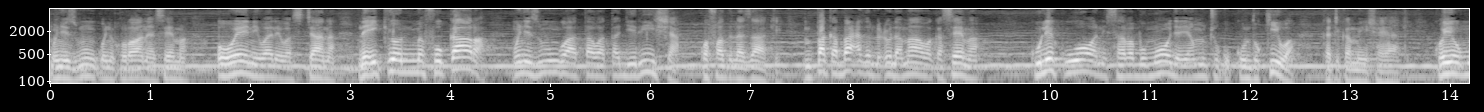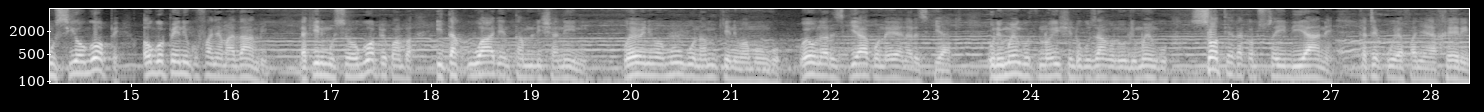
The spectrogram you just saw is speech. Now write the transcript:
Mwenyezi Mungu kwenye Qur'ani asema oweni wale wasichana, na ikiwa ni mafukara Mwenyezi Mungu atawatajirisha kwa fadhila zake. Mpaka baadhi ulama wakasema kule kuoa ni sababu moja ya mtu kukundukiwa katika maisha yake. Kwa hiyo msiogope, ogopeni kufanya madhambi, lakini msiogope kwamba itakuwaje, nitamlisha nini. Wewe ni wa Mungu na mke ni wa Mungu. Wewe una riziki yako na yeye ana riziki yake. Ulimwengu tunaoishi ndugu zangu ni ulimwengu sote, ataka tusaidiane katika kuyafanya ya kheri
